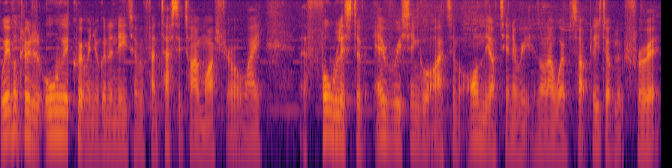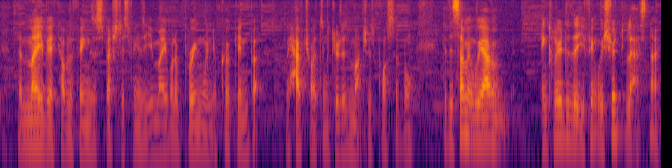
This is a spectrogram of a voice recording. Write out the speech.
We've included all the equipment you're going to need to have a fantastic time whilst you're away. A full list of every single item on the itinerary is on our website. Please do have a look through it. There may be a couple of things, specialist things that you may want to bring when you're cooking, but we have tried to include as much as possible. If there's something we haven't included that you think we should, let us know.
